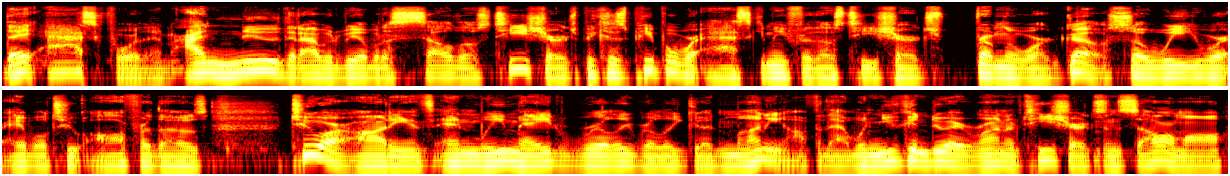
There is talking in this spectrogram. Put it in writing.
they asked for them. I knew that I would be able to sell those t-shirts because people were asking me for those t-shirts from the word go. So we were able to offer those to our audience and we made really, really good money off of that. When you can do a run of t-shirts and sell them all,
